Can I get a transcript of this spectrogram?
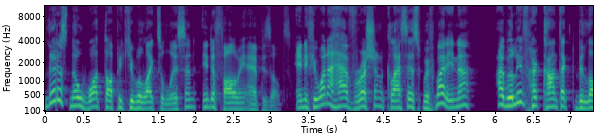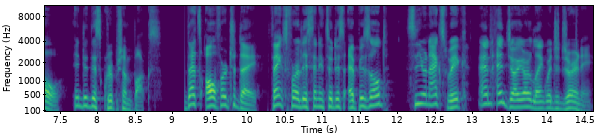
Let us know what topic you would like to listen in the following episodes. And if you want to have Russian classes with Marina, I will leave her contact below in the description box. That's all for today. Thanks for listening to this episode. See you next week and enjoy your language journey.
